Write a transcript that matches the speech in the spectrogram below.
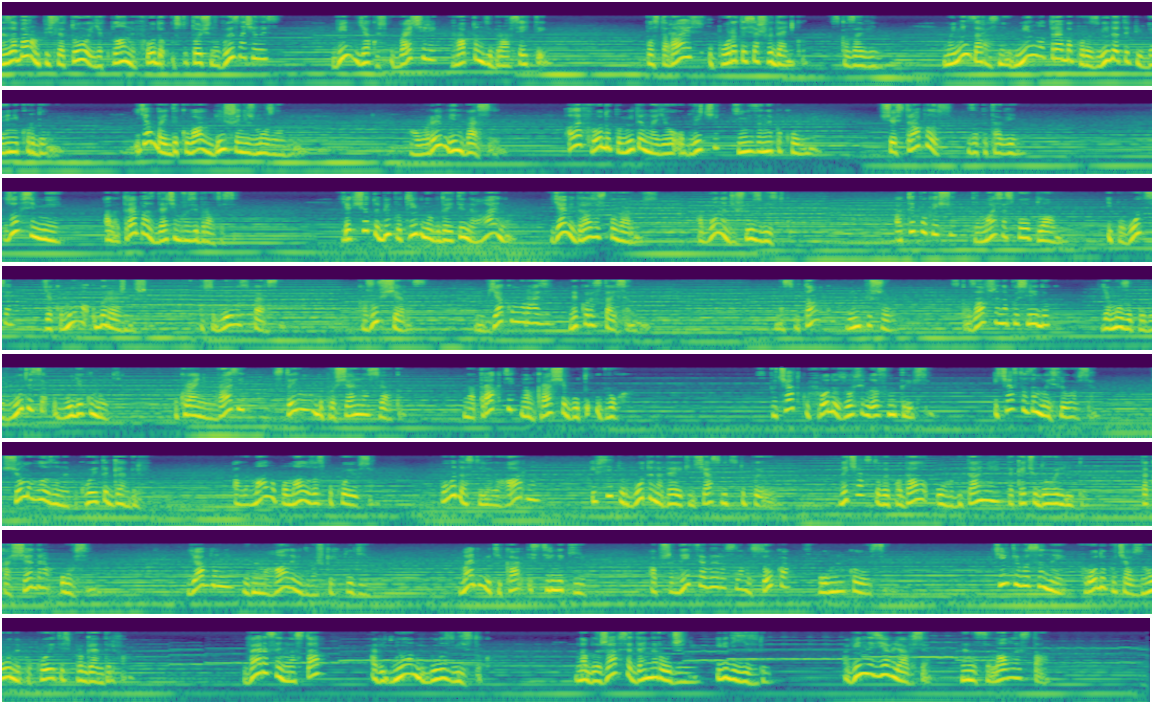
незабаром після того, як плани Фродо остаточно визначились, він якось увечері раптом зібрався йти. Постараюсь упоратися швиденько, сказав він. Мені зараз неодмінно треба порозвідати південні кордони. Я байдикував більше, ніж можна було. Говорив він весело, але Фродо помітив на його обличчі тінь занепокоєння. Щось трапилось? запитав він. Зовсім ні, але треба з дечим розібратися. Якщо тобі потрібно буде йти негайно, я відразу ж повернусь або надішлю звістку. А ти поки що тримайся свого плану і поводься якомога обережніше, особливо з персом. Кажу ще раз: ні в якому разі не користайся ним. На світанку він пішов, сказавши напослідок, я можу повернутися у будь-яку мить. У крайньому разі встигну до прощального свята. На тракті нам краще бути удвох. Спочатку Фродо зовсім засмутився і часто замислювався, що могло занепокоїти Гендальфа. Але мало помалу заспокоївся. Погода стояла гарна, і всі турботи на деякий час відступили. Нечасто випадало у Гобітанії таке чудове літо, така щедра осінь. Яблуні знемагали від важких плодів. Мед витікав із стільників, а пшениця виросла висока з повним колоссям. Тільки восени Фродо почав знову непокоїтись про Гендельфа. Вересень настав, а від нього не було звісток. Наближався день народження і від'їзду, а він не з'являвся, не насилав листа.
